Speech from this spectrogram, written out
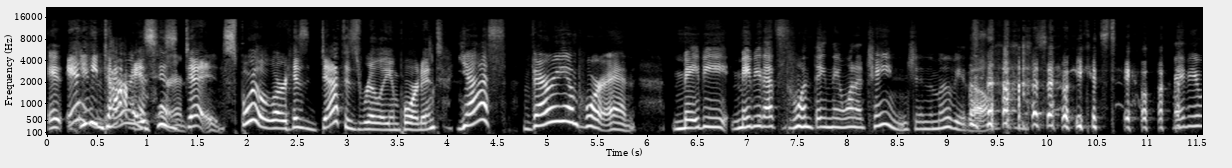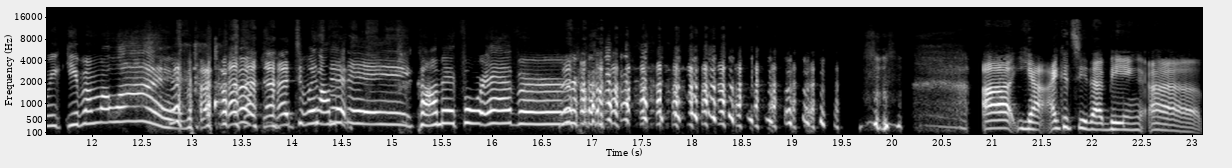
It, and he dies. His death. Spoiler alert: his death is really important. Yes, very important. Maybe maybe that's the one thing they want to change in the movie, though. so can stay alive. maybe we keep him alive. Twisted. Comet forever. Uh, yeah, I could see that being uh,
